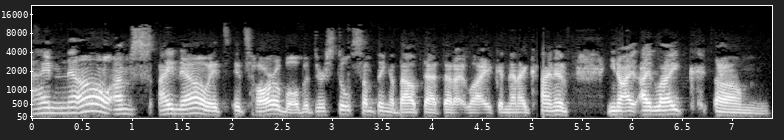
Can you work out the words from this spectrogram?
I know. I'm. s- I know it's it's horrible, but there's still something about that that I like. And then I kind of, you know, I, I like. um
